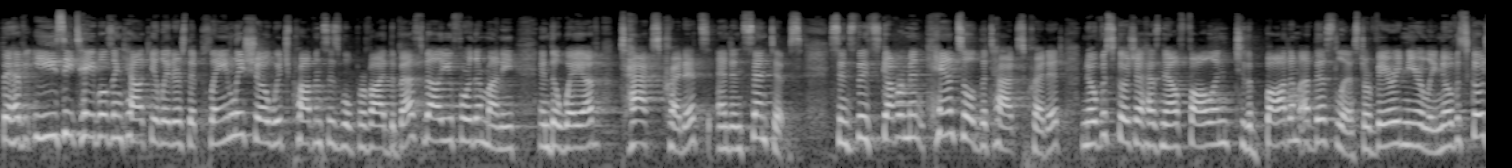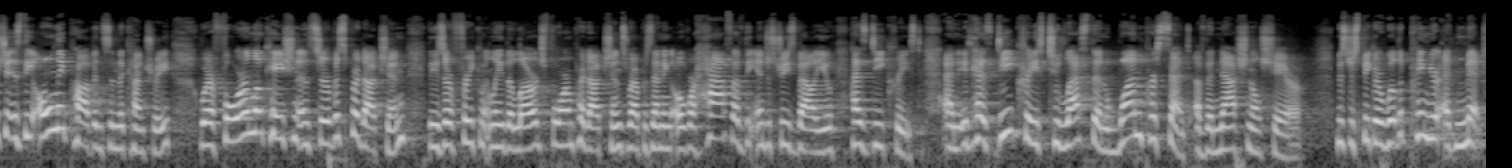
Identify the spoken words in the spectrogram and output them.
They have easy tables and calculators that plainly show which provinces will provide the best value for their money in the way of tax credits and incentives. Since this government cancelled the tax credit, Nova Scotia has now fallen to the bottom of this list, or very nearly. Nova Scotia is the only province in the country country where foreign location and service production, these are frequently the large foreign productions representing over half of the industry's value, has decreased. And it has decreased to less than 1% of the national share. Mr. Speaker, will the Premier admit,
